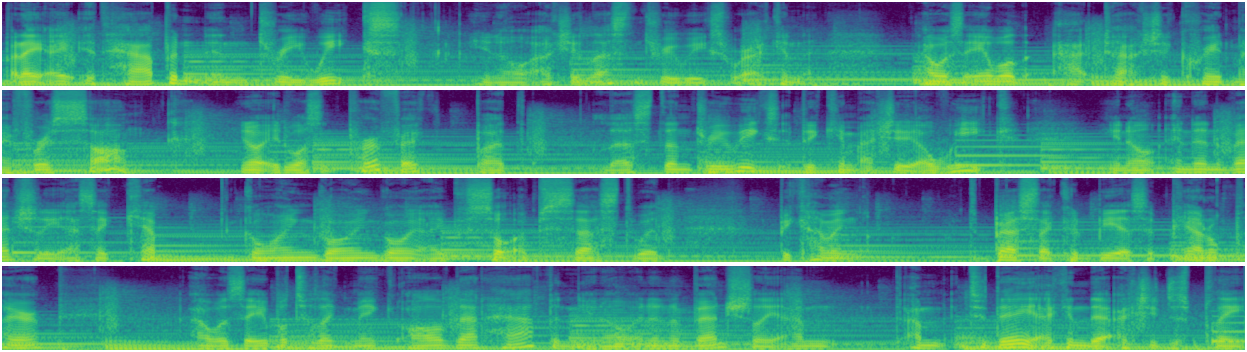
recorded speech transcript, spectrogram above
but I, I, it happened in three weeks. You know, actually less than three weeks, where I can, I was able to, to actually create my first song. You know, it wasn't perfect, but less than three weeks, it became actually a week. You know, and then eventually, as I kept going, going, going, I was so obsessed with becoming best I could be as a piano player. I was able to like make all of that happen. You know, and then eventually, I'm I'm today I can actually just play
